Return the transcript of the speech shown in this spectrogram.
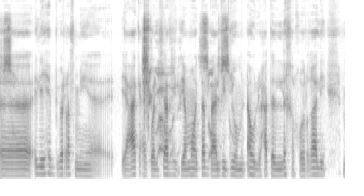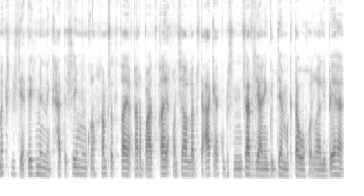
آه اللي يحب بالرسمي يعاكعك ولا شارجي ديامو يتبع الفيديو من أوله حتى للآخر خويا الغالي. ماكش باش يحتاج منك حتى شيء ممكن خمسة دقايق أربع دقايق وإن شاء الله باش تعاكعك وباش نشارج يعني قدامك تو خويا الغالي بيها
